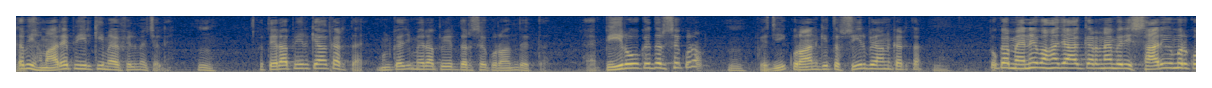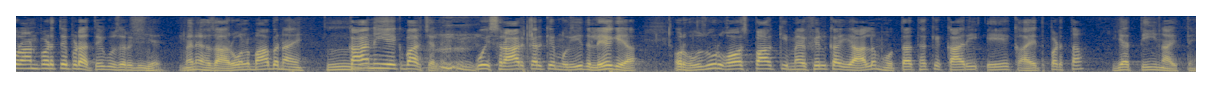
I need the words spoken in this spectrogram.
कभी हमारे पीर की महफिल में चले? हम्म, तो तेरा पीर क्या करता है? उनका जी मेरा पीर दरस कुरान देता है। पीर हो के दरस कुरान? कि जी कुरान की तफसीर बयान करता तो क्या मैंने वहाँ जा करना मेरी सारी उम्र कुरान पढ़ते पढ़ाते गुजर गई है। मैंने हज़ारों उलमा बनाए। कहा नहीं एक बार चले। वो इसरार करके मुरीद ले गया और हुजूर गौस पाक की महफिल का यह आलम होता था कि कारी एक आयत पढ़ता या तीन आयतें।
